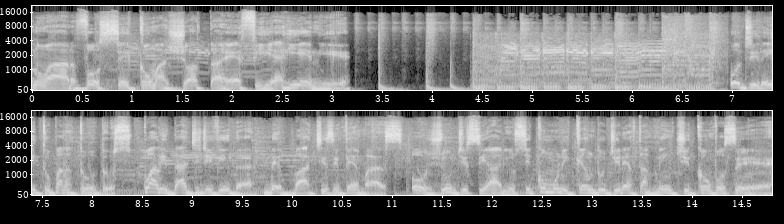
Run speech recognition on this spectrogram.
no ar você com a JFRN. O direito para todos, qualidade de vida, debates e temas. O Judiciário se comunicando diretamente com você.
